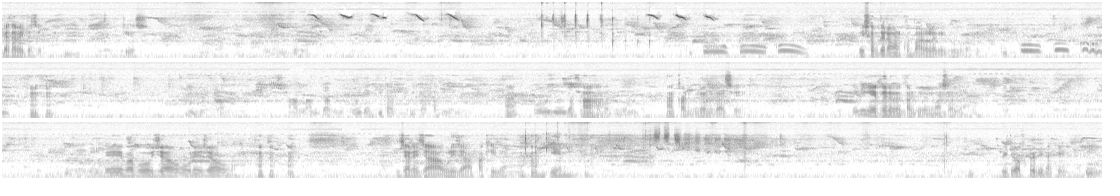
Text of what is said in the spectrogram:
ব্যথা পাইতেছে। ঠিক আছে। এই শব্দটা আমার খুব ভালো লাগে ঘুঘু পাখি। হ্যাঁ? হ্যাঁ, হ্যাঁ। হ্যাঁ কাঠবিড়ালি আছে। এদিকে অ্যাভেলেবেল কাঠবিড়ালি মাসাল্লাহ এ বাবু, যাও, উড়ে যাও। যারে যা, উড়ে যা, পাখি যা। কি? ভিডিও অফ করে দিই নাকি? হুম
